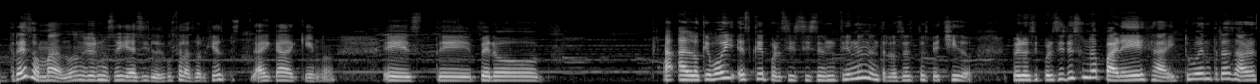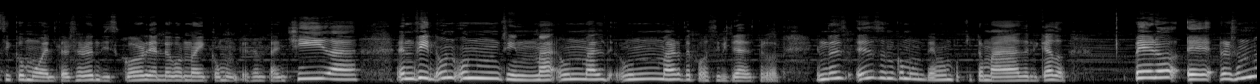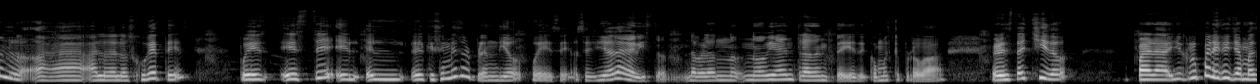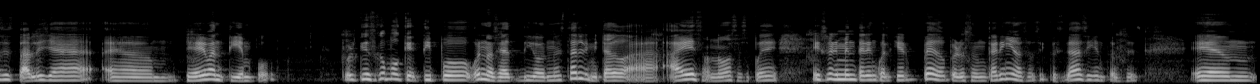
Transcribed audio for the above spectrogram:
tres o más, ¿no? Yo no sé ya si les gustan las orgías, pues hay cada quien, ¿no? Este, pero a, lo que voy es que por si, si se entienden entre los tres, pues qué chido. Pero si por si eres una pareja y tú entras ahora sí como el tercero en discordia, luego no hay comunicación tan chida. En fin, un, un, sin un, mal, un mar de posibilidades, perdón. Entonces, esos son como un tema un poquito más delicado. Pero, eh, regresando a, lo de los juguetes, pues este, el, el, el que sí me sorprendió fue ese. O sea, yo ya lo había visto. La verdad, no, no había entrado en detalles de cómo es que probaba. Pero está chido. Para, yo creo, parejas ya más estables, ya, um, llevan tiempo. Porque es como que tipo, bueno, o sea, digo, no está limitado a, a eso, ¿no? O sea, se puede experimentar en cualquier pedo, pero son cariñosos y cositas así. Entonces, eh,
